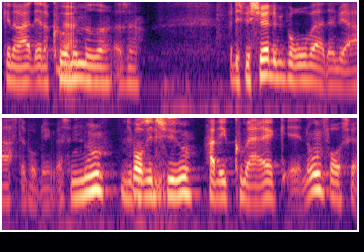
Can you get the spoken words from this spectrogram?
generelt, eller kundemøder. Ja. Altså. Og det er specielt ved bureauverden, vi har haft det problem. Altså nu, Lige hvor vi er præcis. 20, har vi ikke kunne mærke øh, nogen forskel.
